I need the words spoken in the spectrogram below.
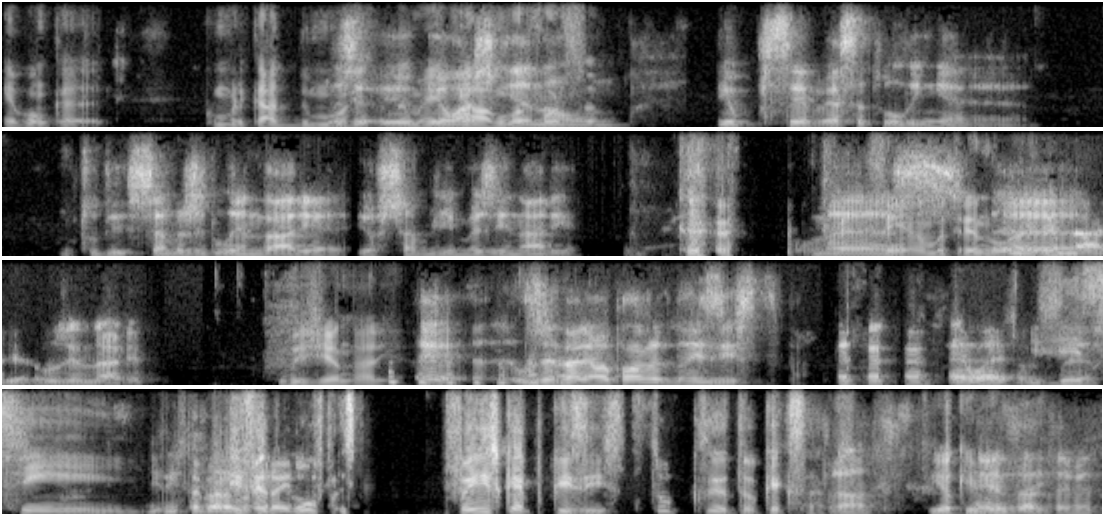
É bom que, que o mercado demonstre eu, eu, também eu que alguma eu força. não. Eu percebo essa tua linha. Tu chamas de lendária, eu chamo-lhe imaginária. Mas, Sim, é uma trend line. eh, Legendária, legendária. Legendária. é, legendária é uma palavra que não existe. pá. É, ué. Existe sim. Existe agora no. Inventou, foi isso que é porque existe. Tu, que- tu o que é que sabes? Pronto. Fui eu que É, inventei. exatamente.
